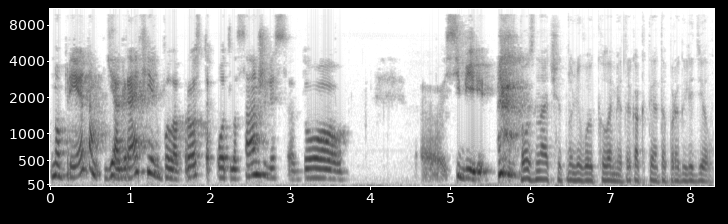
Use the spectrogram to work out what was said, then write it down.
но при этом география их была просто от Лос-Анджелеса до э, Сибири. Что значит нулевой километр? Как ты это проглядел?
